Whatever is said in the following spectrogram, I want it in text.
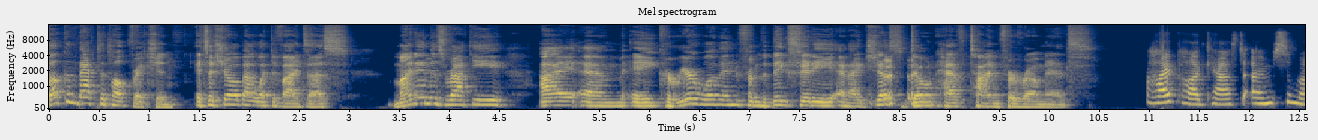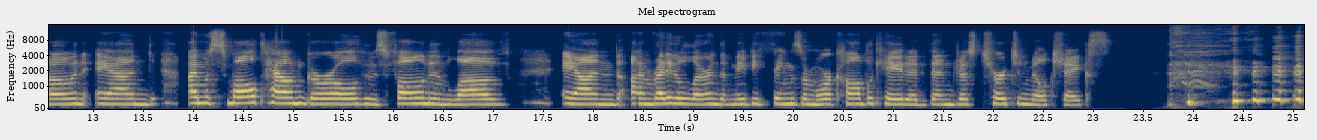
Welcome back to Pulp Friction. It's a show about what divides us. My name is Rocky. I am a career woman from the big city, and I just don't have time for romance. Hi, podcast. I'm Simone, and I'm a small town girl who's fallen in love. And I'm ready to learn that maybe things are more complicated than just church and milkshakes.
